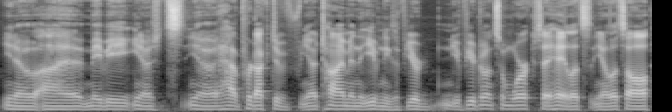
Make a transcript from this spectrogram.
You know, uh, maybe you know you know have productive you know time in the evenings. If you're if you're doing some work, say, hey, let's you know let's all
